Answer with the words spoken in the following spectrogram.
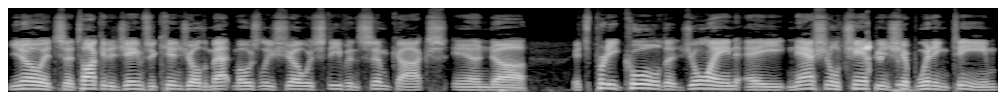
You know, it's uh, talking to James Akinjo, the Matt Mosley Show with Steven Simcox, and uh, it's pretty cool to join a national championship winning team.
